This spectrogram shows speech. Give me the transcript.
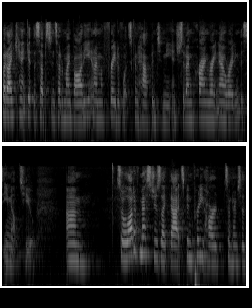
but I can't get the substance out of my body, and I'm afraid of what's going to happen to me. And she said, I'm crying right now writing this email to you. Um, so, a lot of messages like that. It's been pretty hard sometimes to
